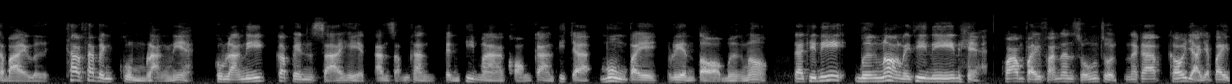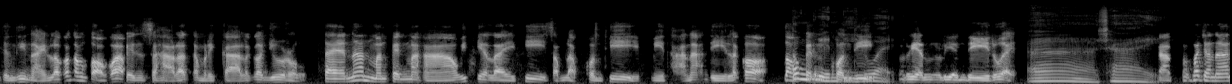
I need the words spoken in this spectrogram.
สบายๆเลย ถ้าถ้าเป็นกลุ่มหลังเนี่ย กลุ่มหลังนี้ก็เป็นสาเหตุอันสำคัญเป็นที่มาของการที่จะมุ่งไปเรียนต่อเมืองนอก แต่ทีนี้เมืองนอกในที่นี้เนี่ยความใฝ่ฝันอันสูงสุดนะครับเขาอยากจะไปถึงที่ไหน เราก็ต้องตอบว่าเป็นสหรัฐอเมริกาแล้วก็ยุโรป แต่นั่นมันเป็นมหาวิทยาลัยที่สำหรับคนที่มีฐานะดี แล้วก็ต้องเป็นคนที่เรียนเรียนดีด้วยอ่าใช่ครับเพราะฉะนั้น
